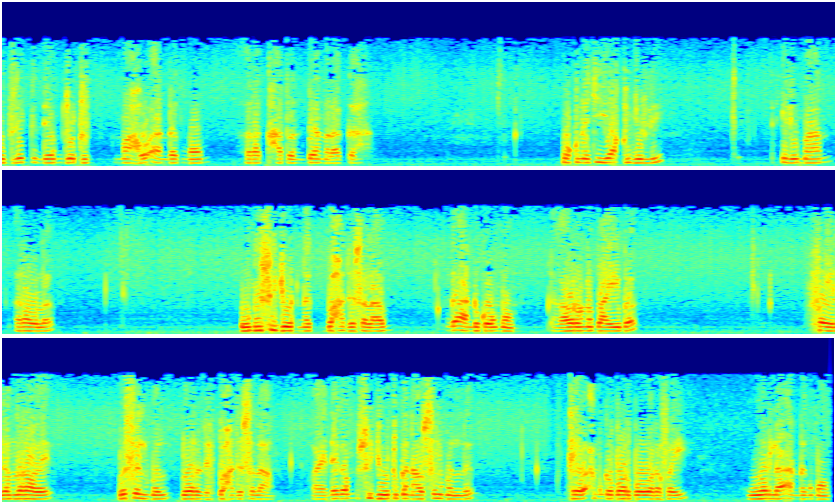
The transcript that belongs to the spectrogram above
yudrik ndem jotut maaxu ànd ak moom rak xatan benn rakka bokk na ci yàq julli ilimaan raw la ba muy sujjóot nag baxda salaam nga ànd ko moom. Da nga waroon a bàyyi ba fay lam la rawee ba sëlmal door a def baxda salaam waaye ndegam sujjóotu gannaaw sëlmal la teew am nga bor boo war a fay wër laa ànd ak moom.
